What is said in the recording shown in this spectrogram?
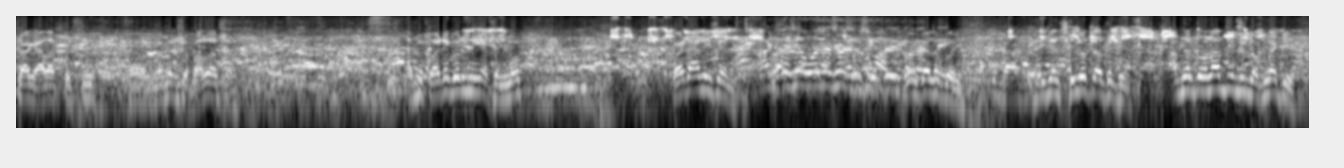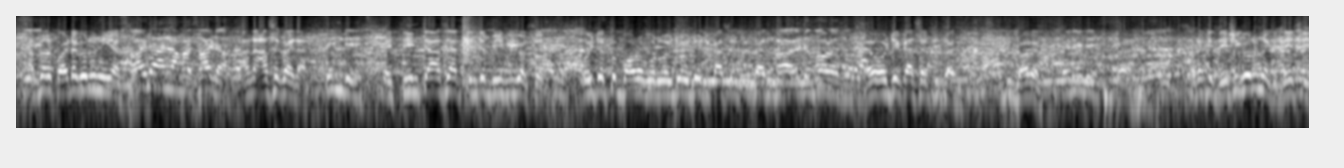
ট্রাক আলাপ করছি। ব্যাপারী সাহেব, ভালো আছেন? আপনি কয়টা গরু নিয়ে আসেন মোট? কয়টা আনিছেন? এইখানে ছিল তো আপনার তো ওনার দিন লোক নাকি? আপনার কয়টা গরু নিয়ে ছয়টা আর আছে কয়টা? এই তিনটা আছে আর তিনটে বিক্রি করছে। ওইটা তো বড় গরু ওইটা ওইটা কাছে একটু হ্যাঁ গরু। হ্যাঁ, ওইটার কাছে একটু ধরেন। হ্যাঁ। ওটা কি দেশি গরু নাকি দেশি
